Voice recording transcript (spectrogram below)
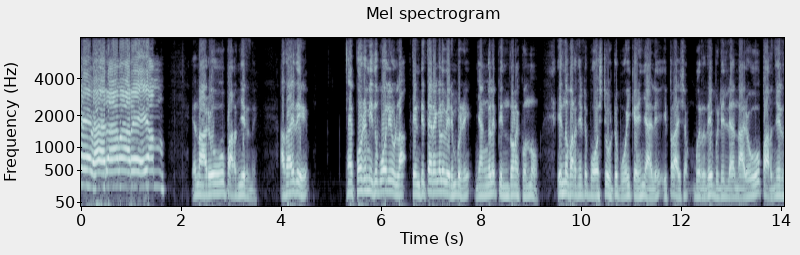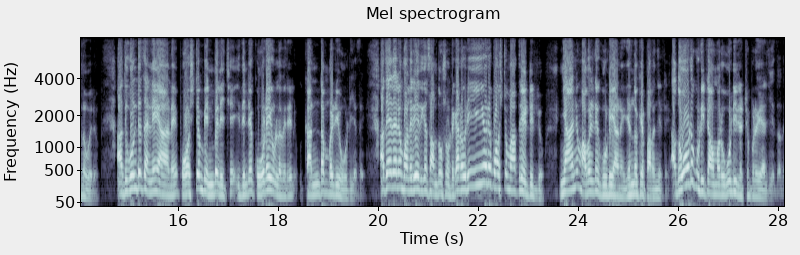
വിവരമറിയാം എന്നാരോ പറഞ്ഞിരുന്നു. അതായത് എപ്പോഴും ഇതുപോലെയുള്ള തെണ്ടിത്തരങ്ങൾ വരുമ്പോൾ ഞങ്ങൾ പിന്തുണക്കുന്നു. എന്ന് പറഞ്ഞിട്ട് പോസ്റ്റ് വിട്ട് പോയി കഴിഞ്ഞാൽ ഇപ്രാവശ്യം വെറുതെ വിടില്ല എന്നാരോ പറഞ്ഞിരുന്നു വരും അതുകൊണ്ട് തന്നെയാണ് പോസ്റ്റം പിൻവലിച്ച് ഇതിന്റെ കൂടെയുള്ളവരിൽ കണ്ടം വഴി ഓടിയത്. അതേതായാലും വളരെയധികം സന്തോഷമുണ്ട്. കാരണം ഒരേ ഒരു പോസ്റ്റ് മാത്രമേ ഇട്ടില്ലൂ. ഞാനും അവളുടെ കൂടെയാണ് എന്നൊക്കെ പറഞ്ഞിട്ട്. അതോട് കൂടിയിട്ട് അവന്മാർ ഓടി രക്ഷപ്പെടുകയാണ് ചെയ്തത്.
